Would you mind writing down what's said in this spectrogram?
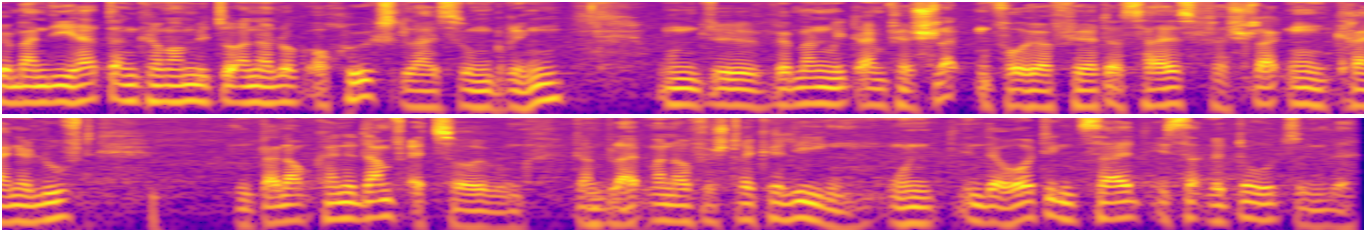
wenn man die hat, dann kann man mit so einer Lok auch Höchstleistungen bringen. Und äh, wenn man mit einem verschlackten Feuer fährt, das heißt verschlacken, keine Luft, und dann auch keine Dampferzeugung. Dann bleibt man auf der Strecke liegen. Und in der heutigen Zeit ist das eine Todsünde.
